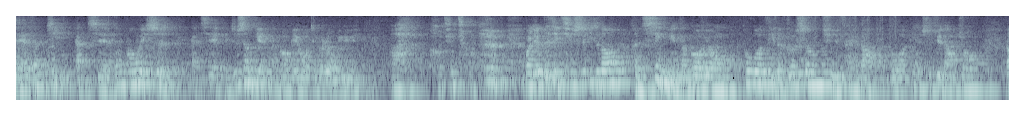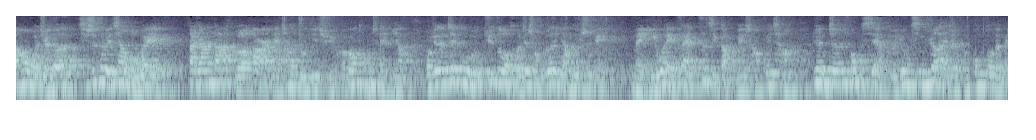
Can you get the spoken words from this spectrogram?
感谢 SMG，感谢东方卫视，感谢品质盛典能够给我这个荣誉。啊，好紧张！我觉得自己其实一直都很幸运，能够用通过自己的歌声去参与到很多电视剧当中。然后我觉得，其实特别像我为《大江大河二》演唱的主题曲《和光同尘》一样，我觉得这部剧作和这首歌一样，都是给。每一位在自己岗位上非常认真奉献和用心热爱这份工作的每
